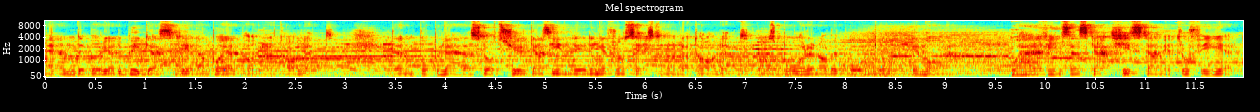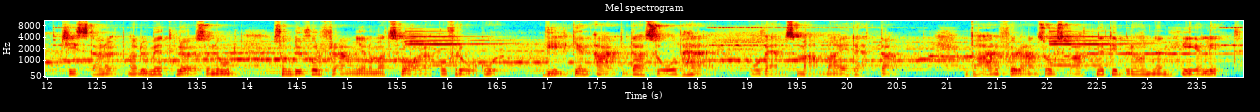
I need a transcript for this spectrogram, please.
men det började byggas redan på 1100-talet. Den populära slottskyrkans inredning är från 1600-talet. Spåren av epoker är många. Och här finns en skattkista med troféer. Kistan öppnar du med ett lösenord som du får fram genom att svara på frågor. Vilken Agda sov här? Och vems mamma är detta? Varför ansågs vattnet i brunnen heligt?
